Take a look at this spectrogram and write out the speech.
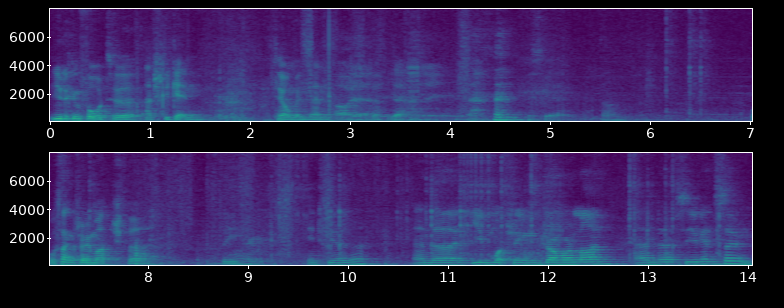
Just looking forward to actually getting filming then? oh yeah, Yeah. definitely. Just get it done. Well, thanks very much for the interview and that. And uh, you've been watching Drama Online, and uh, see you again soon.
